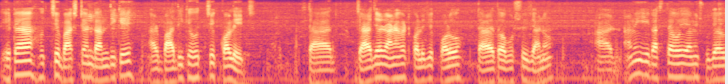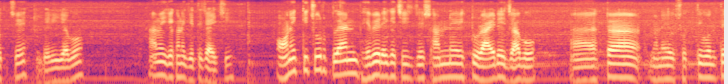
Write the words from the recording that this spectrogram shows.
এটা হচ্ছে বাস স্ট্যান্ড ডান দিকে আর বাঁদিকে হচ্ছে কলেজ। তা যারা যারা রানাঘাট কলেজে পড়ো, তারা তো অবশ্যই জানো। আর আমি এই রাস্তা হয়ে আমি সোজা হচ্ছে বেরিয়ে যাব। আমি যেখানে যেতে চাইছি। অনেক কিছুর প্ল্যান ভেবে রেখেছি যে সামনে একটু রাইডে যাব। একটা মানে সত্যি বলতে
